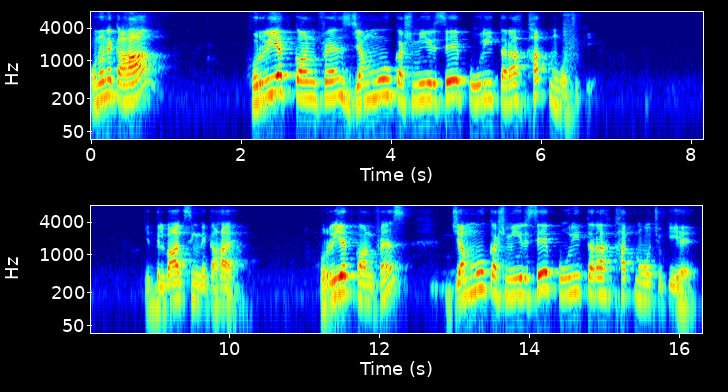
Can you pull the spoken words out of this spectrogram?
उन्होंने कहा, हुर्रियत कॉन्फ्रेंस जम्मू कश्मीर से पूरी तरह खत्म हो चुकी है। ये दिलबाग सिंह ने कहा है, हुर्रियत कॉन्फ्रेंस जम्मू कश्मीर से पूरी तरह खत्म हो चुकी है।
